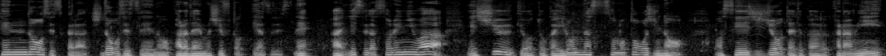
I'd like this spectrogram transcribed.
天動説から地動説へのパラダイムシフトってやつですね。はい。ですが、それには、え宗教とかいろんなその当時の政治状態とかが絡み、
